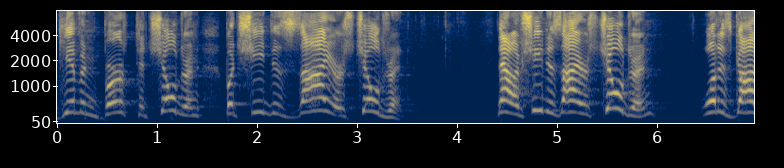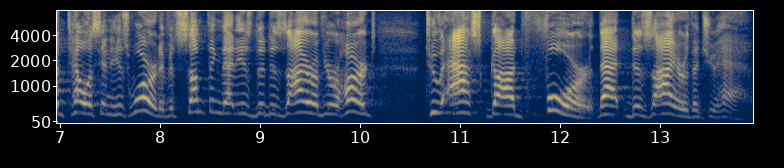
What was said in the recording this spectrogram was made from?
given birth to children, but she desires children. Now, if she desires children, what does God tell us in His Word? If it's something that is the desire of your heart, to ask God for that desire that you have.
